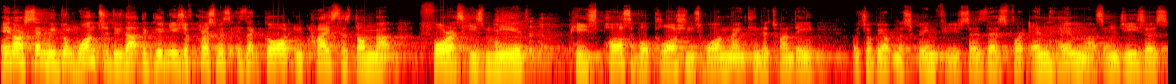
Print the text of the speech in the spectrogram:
In our sin, we don't want to do that. The good news of Christmas is that God in Christ has done that for us. He's made peace possible. Colossians 1 19 to 20, which will be up on the screen for you, says this For in him, that's in Jesus,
